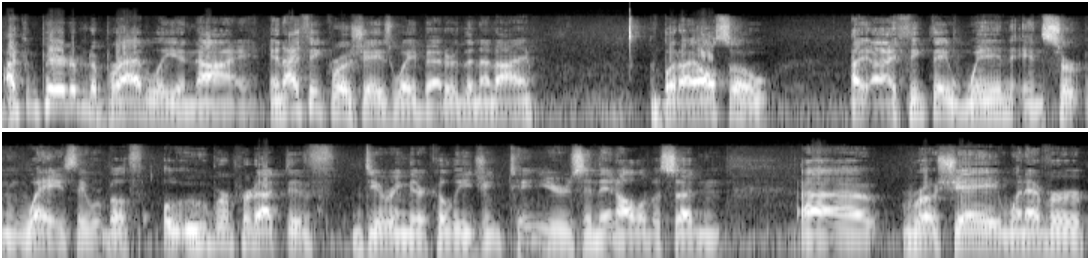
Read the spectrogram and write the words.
I compared him to Bradlee Anae, and I think Roche is way better than Anae. But I also, I, I, think they win in certain ways. They were both uber productive during their collegiate tenures, and then all of a sudden, uh, Roche, whenever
